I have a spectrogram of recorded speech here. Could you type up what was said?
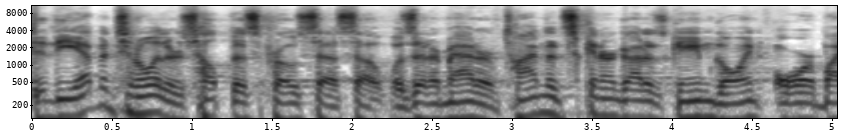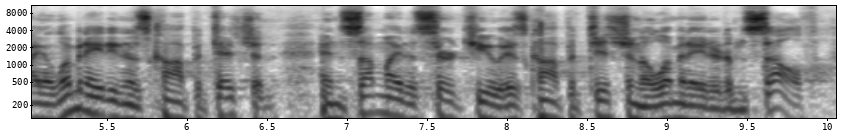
did the Edmonton Oilers help this process out? Was it a matter of time that Skinner got his game going, or by eliminating his competition? And some might assert to you his competition eliminated himself.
